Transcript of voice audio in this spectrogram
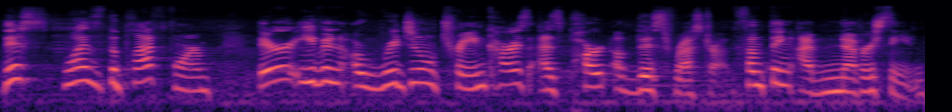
this was the platform. There are even original train cars as part of this restaurant, something I've never seen.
